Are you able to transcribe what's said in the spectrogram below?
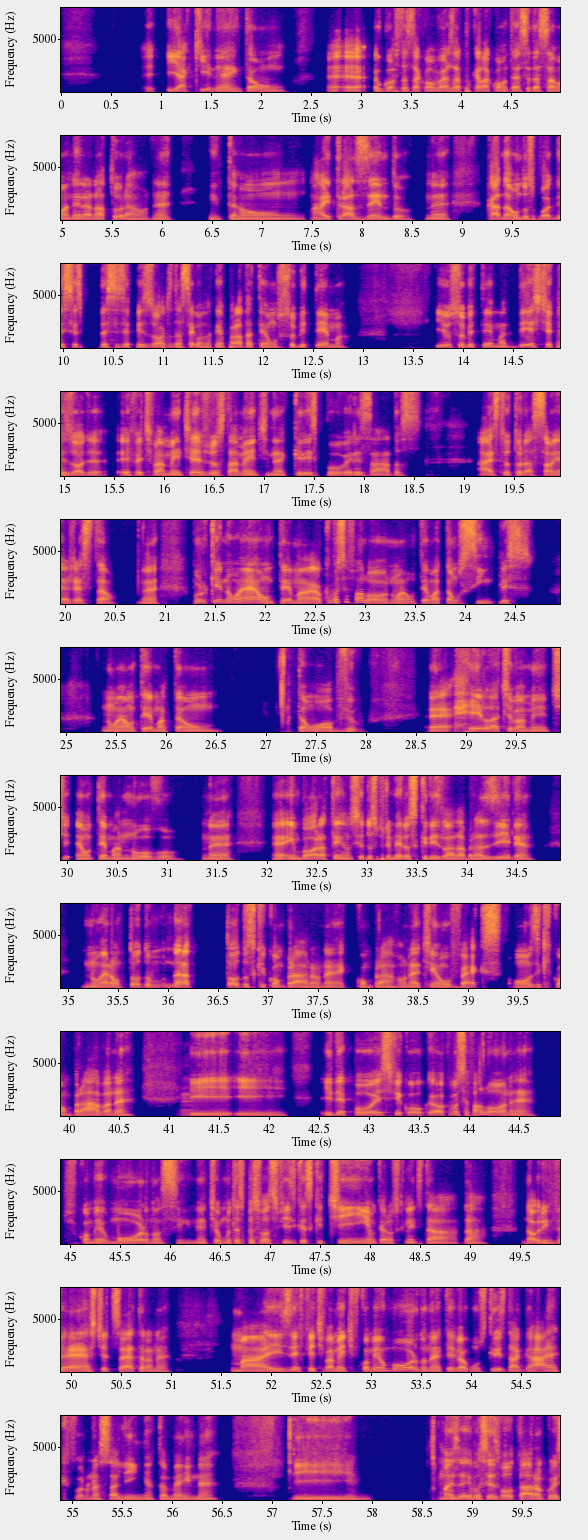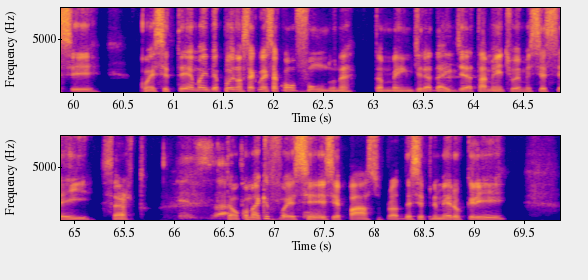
e aqui, né, então, é, é, eu gosto dessa conversa porque ela acontece dessa maneira natural, né, então, aí trazendo, né, cada um dos, desses, desses episódios da segunda temporada tem um subtema, e o subtema deste episódio, efetivamente, é justamente, né, cris pulverizados, a estruturação e a gestão, né, porque não é um tema, é o que você falou, não é um tema tão simples, não é um tema tão, tão óbvio, é, relativamente é um tema novo, né? É, embora tenham sido os primeiros CRIs lá da Brasília, não eram todo, não era todos que compraram, né? Compravam, né? Tinha o FEX 11 que comprava, né? Hum. E, e, e, depois ficou o que você falou, né? Ficou meio morno, assim, né? Tinha muitas pessoas físicas que tinham, que eram os clientes da, da, da Urinvest, etc., né? mas efetivamente ficou meio morno, né? Teve alguns cris da Gaia que foram nessa linha também, né? E mas aí vocês voltaram com esse com esse tema e depois na sequência com o fundo, né? Também daí uhum. diretamente o MCCI, certo? Exato. Então como é que foi esse, esse passo para desse primeiro CRI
